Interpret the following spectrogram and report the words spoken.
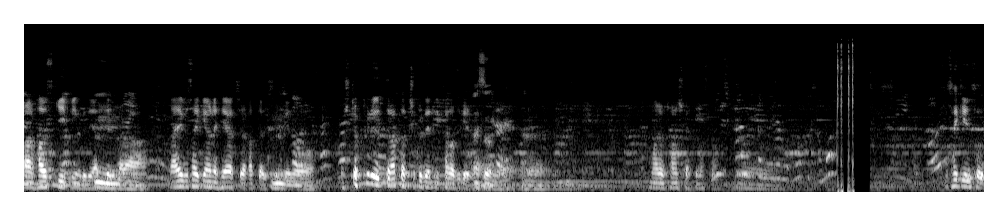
あのハウスキーピングでやってるから、だいぶ最近はね、部屋が散らかったりするけど、人来るってなったら直前に片付ける。あ、そうね。うん。まあでも楽しくやってますわ。最近そう、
